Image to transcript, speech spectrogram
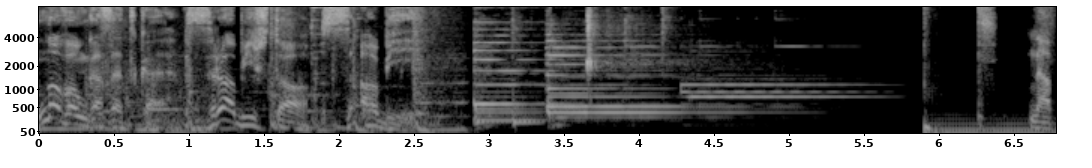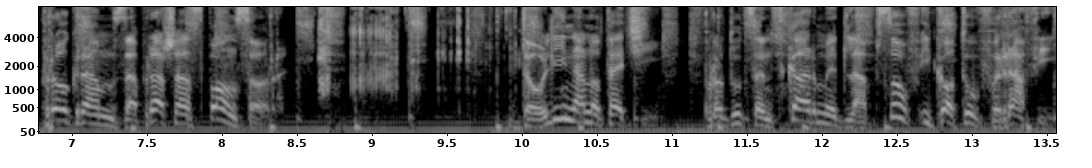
Nową gazetkę. Zrobisz to z OBI. Na program zaprasza sponsor. Dolina Noteci, producent karmy dla psów i kotów Rafi.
